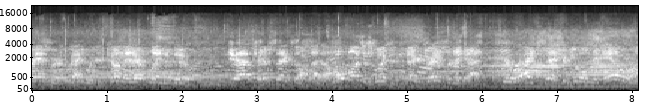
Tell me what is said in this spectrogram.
transfer, which is commonly an airplane to do. You have two sticks on that, a whole bunch of switches, and big transfer they got. Your right stick controls the aileron.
